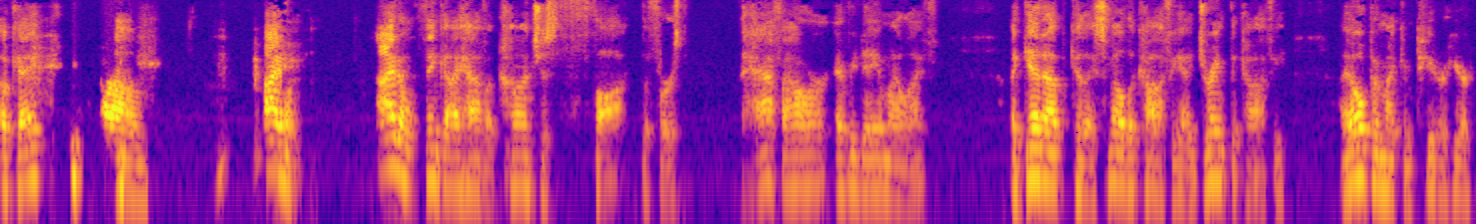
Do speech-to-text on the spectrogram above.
Okay. Um, I don't, I don't think I have a conscious thought the first half hour every day of my life. I get up because I smell the coffee. I drink the coffee. I open my computer here.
